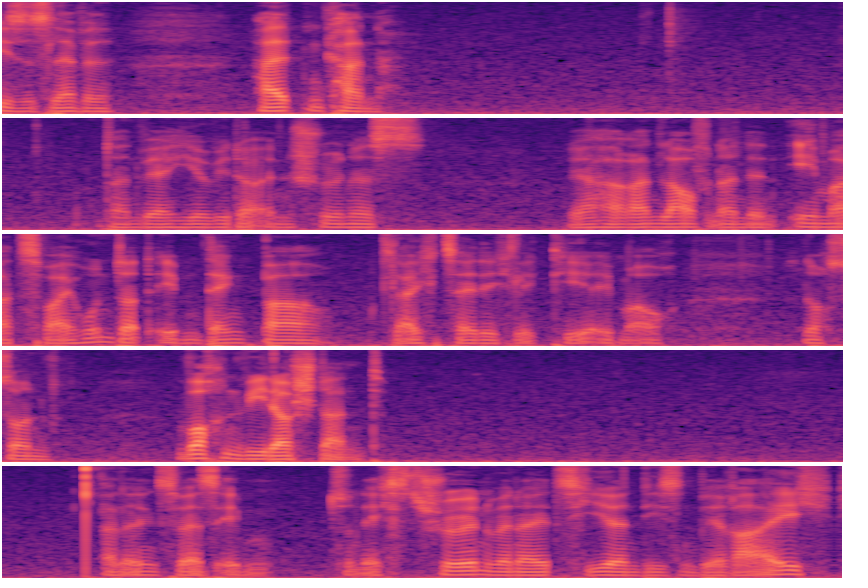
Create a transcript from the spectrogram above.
dieses Level halten kann. Und dann wäre hier wieder ein schönes ja, Heranlaufen an den EMA 200 eben denkbar. Gleichzeitig liegt hier eben auch noch so ein Wochenwiderstand. Allerdings wäre es eben zunächst schön, wenn er jetzt hier in diesem Bereich,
